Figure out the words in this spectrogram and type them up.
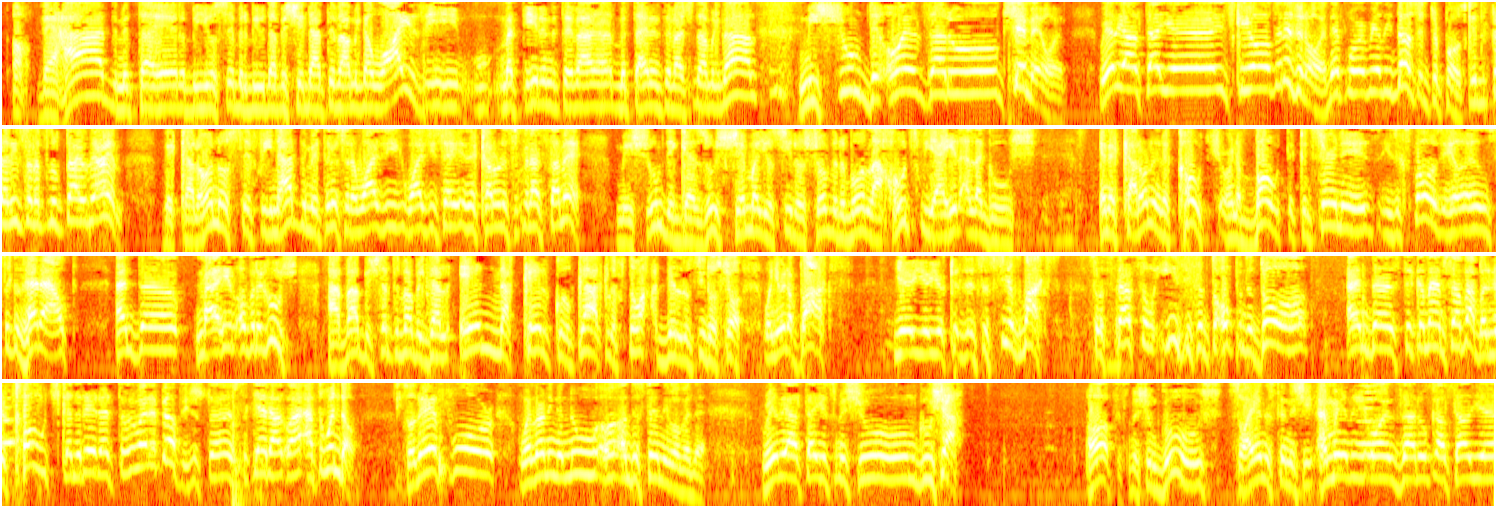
Oh, v'had mitaher biyosef biyuda b'shidat teva migdal. Why is he matir in the teva mitaher in the teva shidat migdal? Mishum de oil zaruk sheme oil. Really, I'll tell you, it's kiyod, it isn't oil. Therefore, it really does interpose. Because the tarif salaf luktayu de'ayim. V'karono sefinat demetrim. So why is he, why is he saying the karono sefinat stameh? Mishum de gazu shema yosiro shov v'rebo lachutz v'yahil alagush in a caron, in a coach or in a boat, the concern is he's exposed. He'll, he'll stick his head out and mahil over the gush. When you're in a box, you're, you're, you're, it's a sealed box, so it's not so easy for him to open the door and uh, stick him himself out. But in a coach, can that where they built, you just uh, stick head out out the window. So therefore, we're learning a new uh, understanding over there. Really, I'll tell you, it's mishum gusha. Oh, if it's Mishum Gush, so I understand the sheet. Really, oil Zaruk, I'll tell you,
